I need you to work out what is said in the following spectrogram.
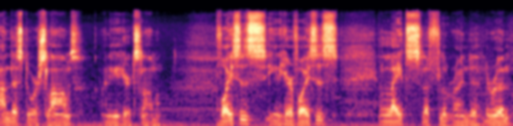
and this door slams, and you can hear it slamming. Voices, you can hear voices, lights that float around the, the room.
